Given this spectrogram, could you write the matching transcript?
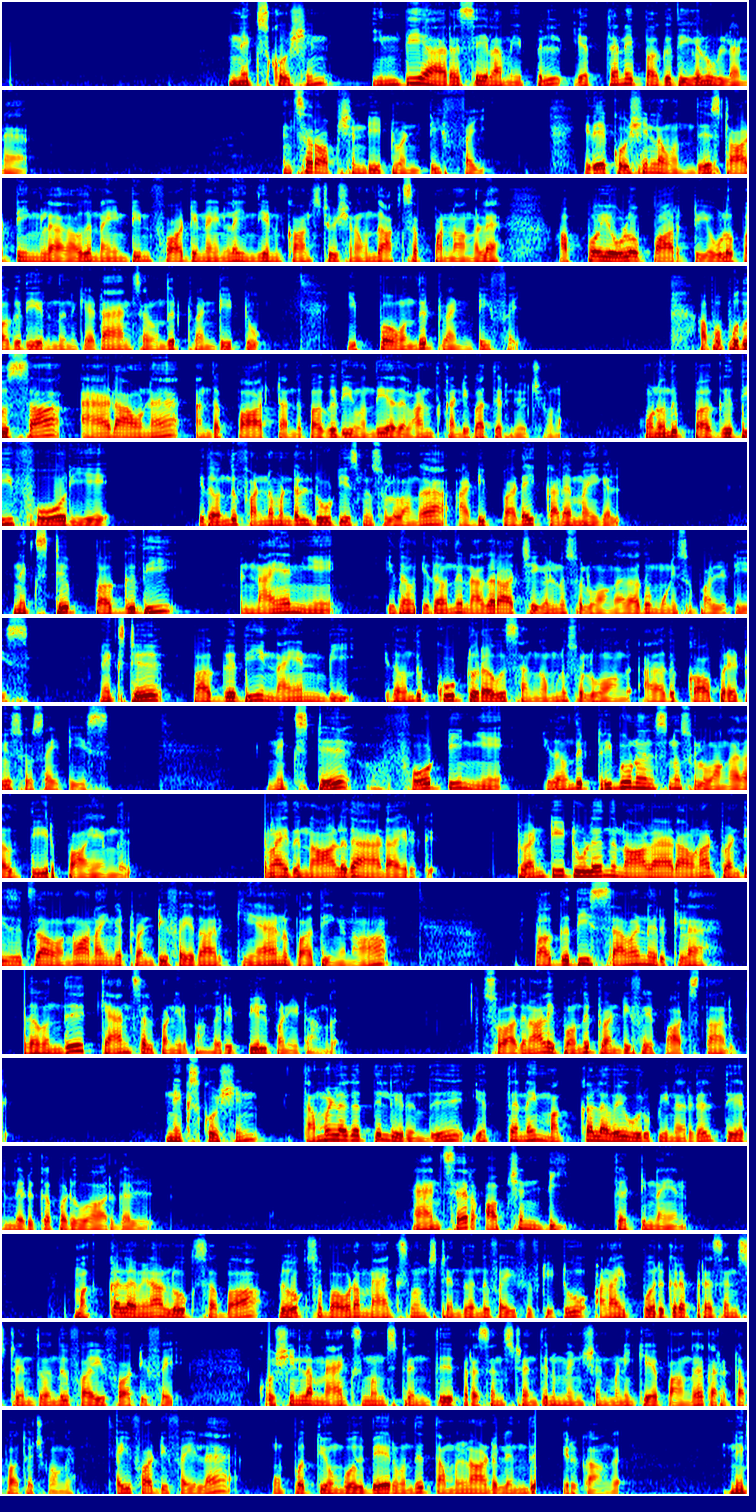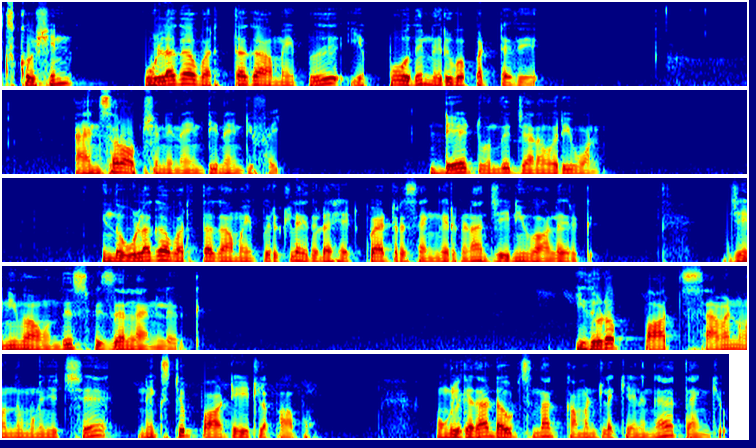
நெக்ஸ்ட் கொஷின் இந்திய அரசியலமைப்பில் எத்தனை பகுதிகள் உள்ளன? Answer option D twenty five இதே கொஷினில் வந்து ஸ்டார்டிங்கில் அதாவது நைன்டீன் ஃபார்ட்டி நைனில் இந்தியன் கான்ஸ்டியூஷனை வந்து அக்செப்ட் பண்ணாங்களே அப்போ எவ்வளோ பார்ட் எவ்வளோ பகுதி இருந்துன்னு கேட்டால் ஆன்சர் வந்து டுவெண்ட்டி டூ இப்போ வந்து டுவெண்ட்டி ஃபைவ் அப்போ புதுசாக ஆட் ஆன அந்த பார்ட் அந்த பகுதி வந்து இதெல்லாம் கண்டிப்பாக தெரிஞ்சு வச்சுக்கணும். ஒன்று வந்து பகுதி ஃபோர் ஏ இதை வந்து ஃபண்டமெண்டல் டியூட்டிஸ்னு சொல்லுவாங்க அடிப்படை கடமைகள். நெக்ஸ்ட்டு பகுதி நயன் ஏ இதை இதை வந்து நகராட்சிகள்னு சொல்லுவாங்க அதாவது முனிசிபாலிட்டிஸ் நெக்ஸ்ட்டு பகுதி நயன் பி இதை வந்து கூட்டுறவு சங்கம்னு சொல்லுவாங்க. அதாவது cooperative societies next fourteen A இதை வந்து ட்ரிபியூனல்ஸ்னு சொல்லுவாங்க. அதாவது தீர்ப்பாயங்கள். ஏன்னா இது நாலு தான் ஆட் ஆகிருக்கு டுவெண்ட்டி டூலேருந்து நாலு ஆட் ஆகுனா டுவெண்ட்டி சிக்ஸ் தான் வரணும். ஆனால் இங்கே டுவெண்ட்டி ஃபைவ் தான் இருக்குது ஏன்னு பார்த்தீங்கன்னா பகுதி செவன் இருக்குல்ல அதை வந்து கேன்சல் பண்ணியிருப்பாங்க ரிப்பீல் பண்ணிட்டாங்க. ஸோ அதனால் இப்போ வந்து டுவெண்ட்டி ஃபைவ் பார்ட்ஸ் தான் இருக்குது நெக்ஸ்ட் கொஷின் தமிழகத்தில் இருந்து எத்தனை மக்களவை உறுப்பினர்கள் தேர்ந்தெடுக்கப்படுவார்கள்? Answer option D thirty nine மக்களவைனா Lok Sabha லோக்சபாவோட மேக்ஸிமம் ஸ்ட்ரென்த் வந்து ஃபைவ் ஃபிஃப்டி டூ ஆனால் இப்போ இருக்கிற ப்ரெசன்ட் ஸ்ட்ரென்த் வந்து ஃபைவ் ஃபார்ட்டி ஃபைவ் கொஷினில் மேக்ஸிமம் ஸ்ட்ரென்த்து ப்ரெசன்ட் ஸ்ட்ரென்த்துன்னு மென்ஷன் பண்ணி கேட்பாங்க கரெக்டாக பார்த்து வச்சுக்கோங்க. ஃபைவ் ஃபார்ட்டி ஃபைவ்ல முப்பத்தி ஒம்பது பேர் வந்து தமிழ்நாடுலேருந்து இருக்காங்க. நெக்ஸ்ட் கொஷின் உலக வர்த்தக அமைப்பு எப்போது நிறுவப்பட்டது? Answer option nineteen ninety five date வந்து ஜனவரி ஒன் இந்த உலக வர்த்தக அமைப்பு இருக்குல்ல இதோட ஹெட் குவார்ட்டர்ஸ் எங்கே இருக்குன்னா ஜெனிவாவில் இருக்குது ஜெனிவா வந்து ஸ்விட்சர்லாண்டில் இருக்குது இதோட பார்ட் செவன் வந்து முடிஞ்சிச்சு. நெக்ஸ்ட்டு பார்ட் எயிட்டில் பார்ப்போம். உங்களுக்கு எதாவது டவுட்ஸ் இருந்தால் கமெண்ட்டில் கேளுங்கள் தேங்க்யூ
